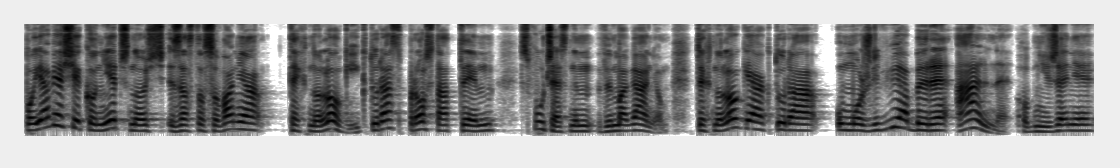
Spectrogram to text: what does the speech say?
Pojawia się konieczność zastosowania technologii, która sprosta tym współczesnym wymaganiom. Technologia, która umożliwiłaby realne obniżenie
